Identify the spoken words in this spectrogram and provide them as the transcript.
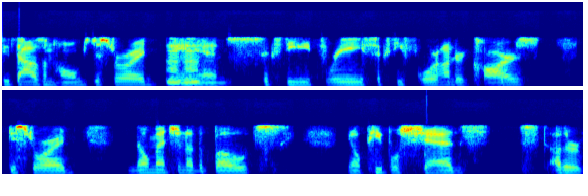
2,000 homes destroyed mm-hmm. and 63, 6,400 cars destroyed. No mention of the boats, you know, people's sheds, just other,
